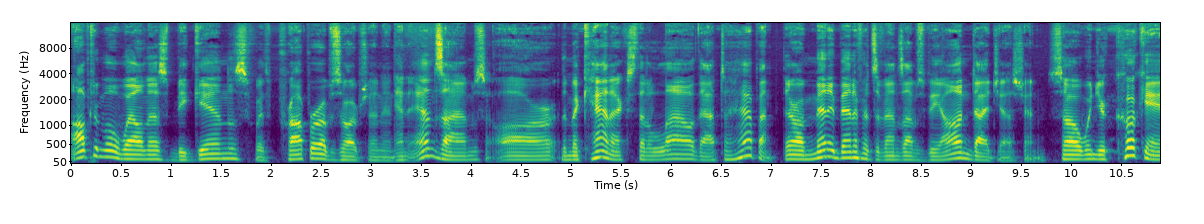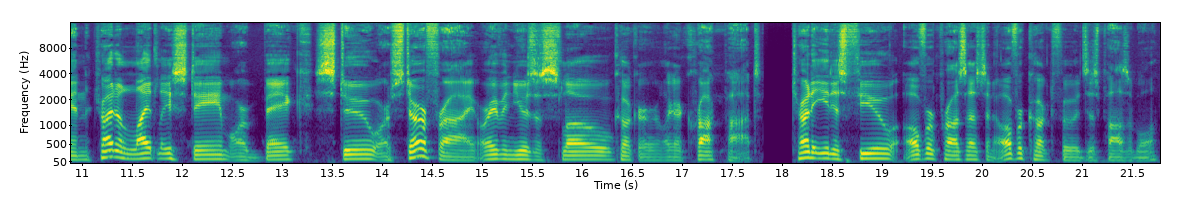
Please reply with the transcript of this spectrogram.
Optimal wellness begins with proper absorption, and enzymes are the mechanics that allow that to happen. There are many benefits of enzymes beyond digestion. So, when you're cooking, try to lightly steam or bake, stew or stir fry, or even use a slow cooker like a crock pot. Try to eat as few overprocessed and overcooked foods as possible.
